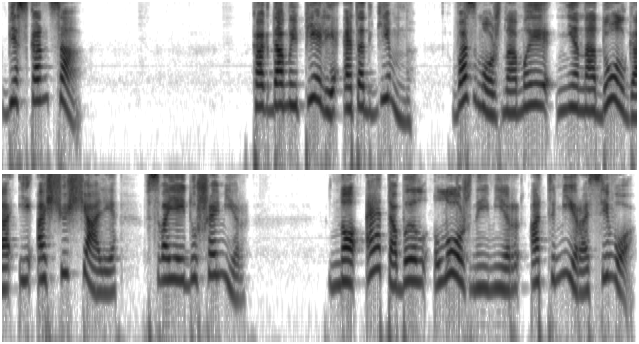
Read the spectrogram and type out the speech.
без конца. Когда мы пели этот гимн, возможно, мы ненадолго и ощущали в своей душе мир. Но это был ложный мир от мира сего.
